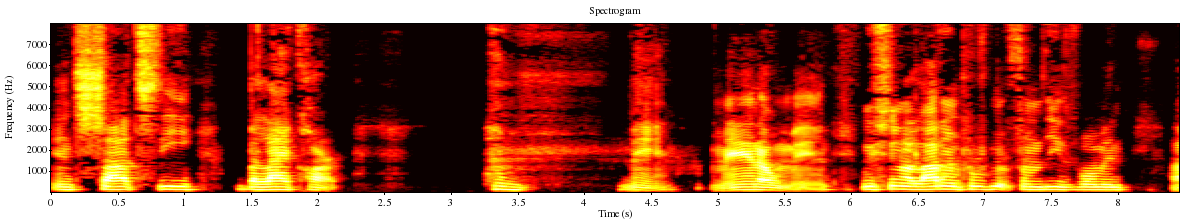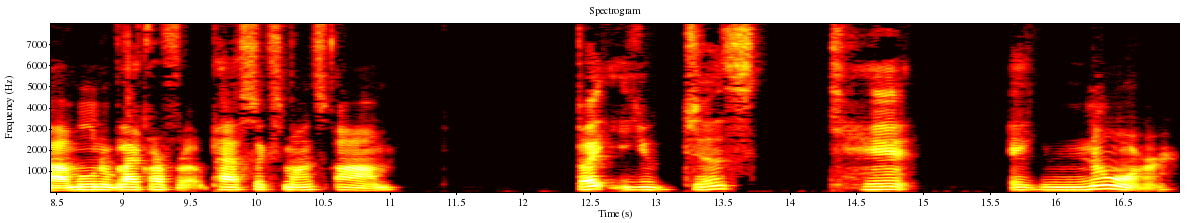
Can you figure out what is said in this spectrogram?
and Shotzi Blackheart. Hmm. man, man, oh man, we've seen a lot of improvement from these women, uh, Moon and Blackheart for the past six months. Um, but you just can't ignore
